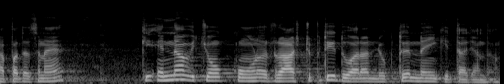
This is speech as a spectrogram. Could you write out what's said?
ਆਪਾਂ ਦੱਸਣਾ ਹੈ ਕਿ ਇਹਨਾਂ ਵਿੱਚੋਂ ਕੌਣ ਰਾਸ਼ਟਰਪਤੀ ਦੁਆਰਾ ਨਿਯੁਕਤ ਨਹੀਂ ਕੀਤਾ ਜਾਂਦਾ।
